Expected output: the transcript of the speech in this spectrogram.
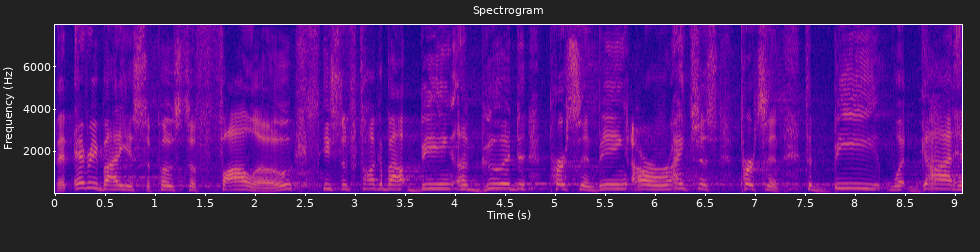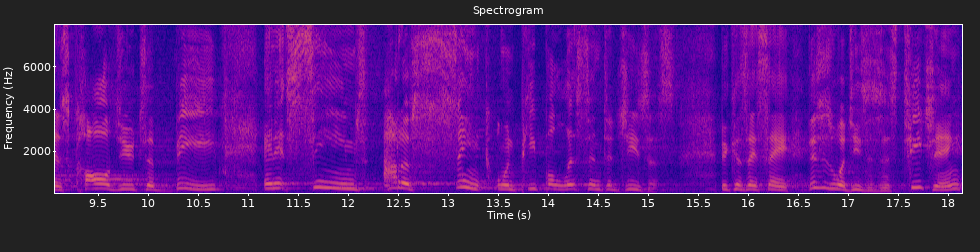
that everybody is supposed to follow. He's to talk about being a good person, being a righteous person, to be what God has called you to be. And it seems out of sync when people listen to Jesus because they say, This is what Jesus is teaching.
